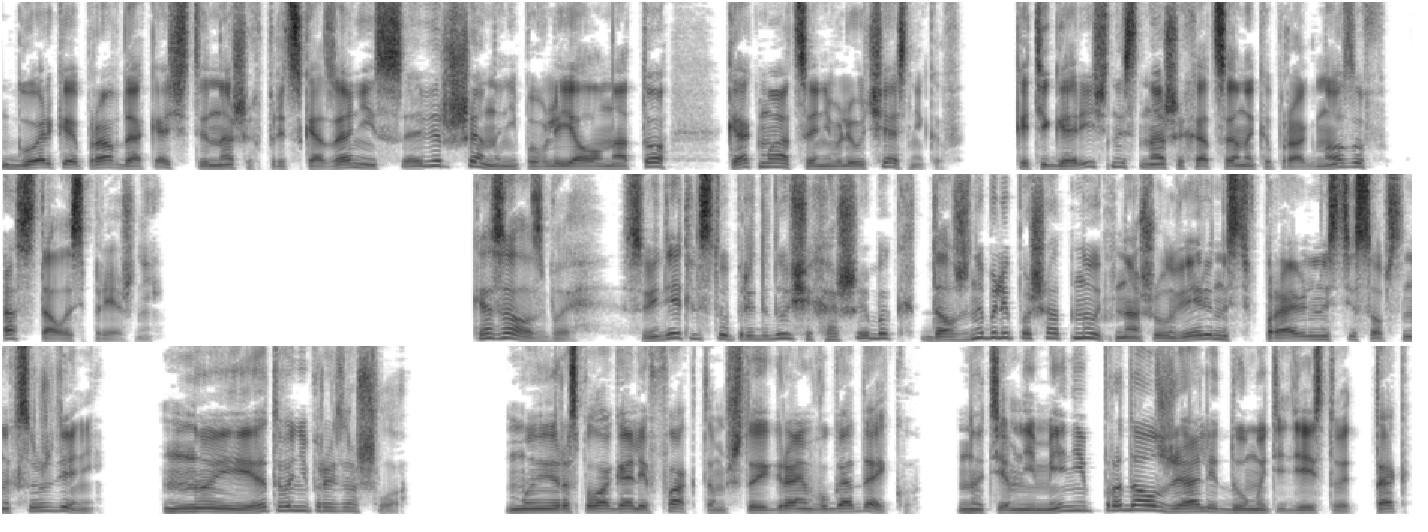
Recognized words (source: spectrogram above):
горькая правда о качестве наших предсказаний совершенно не повлияла на то, как мы оценивали участников. Категоричность наших оценок и прогнозов осталась прежней. Казалось бы, Свидетельства предыдущих ошибок должны были пошатнуть нашу уверенность в правильности собственных суждений. Но и этого не произошло. Мы располагали фактом, что играем в угадайку, но тем не менее продолжали думать и действовать так,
